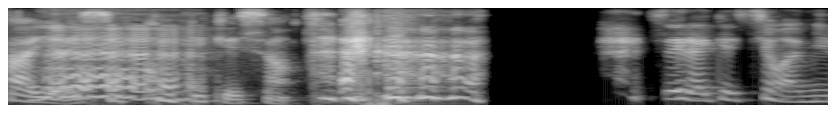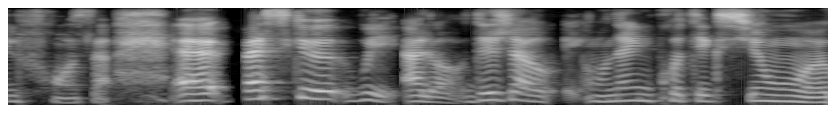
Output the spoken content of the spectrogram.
Ah, C'est compliqué ça. C'est la question à 1000 francs, ça. Euh, parce que, oui, alors déjà, on a une protection, euh,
